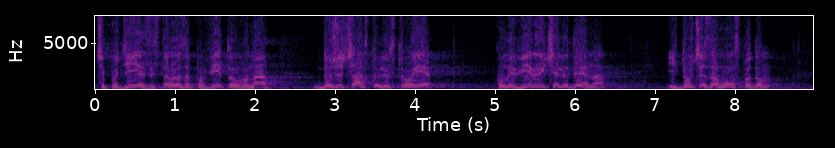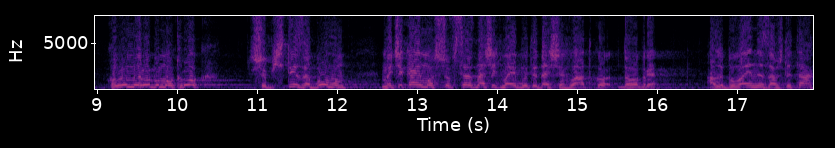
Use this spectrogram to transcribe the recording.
чи подія зі старого заповіту, вона дуже часто ілюструє, коли віруюча людина, йдучи за Господом, коли ми робимо крок, щоб йти за Богом, ми чекаємо, що все, значить, має бути далі гладко, добре. Але буває не завжди так.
